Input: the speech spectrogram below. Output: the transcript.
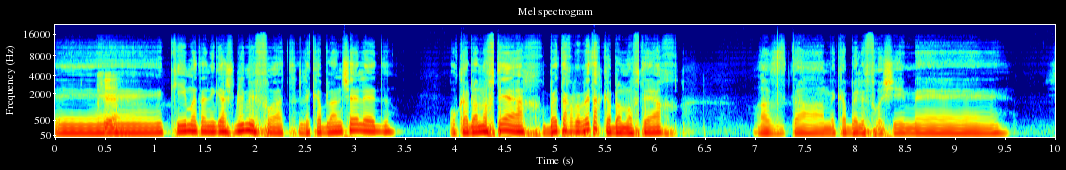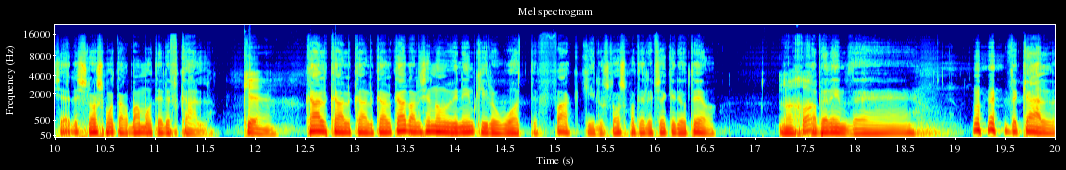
אה, כן. כי אם אתה ניגש בלי מפרט לקבלן שלד, או קבלן מפתח, בטח ובטח קבלן מפתח, אז אתה מקבל הפרשים אה, של 300-400 אלף קל. כן, קל, קל, קל, קל, קל, ואנשים לא מבינים כאילו, what the fuck, כאילו 300 אלף שקל יותר. נכון. חברים, זה... זה קל.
